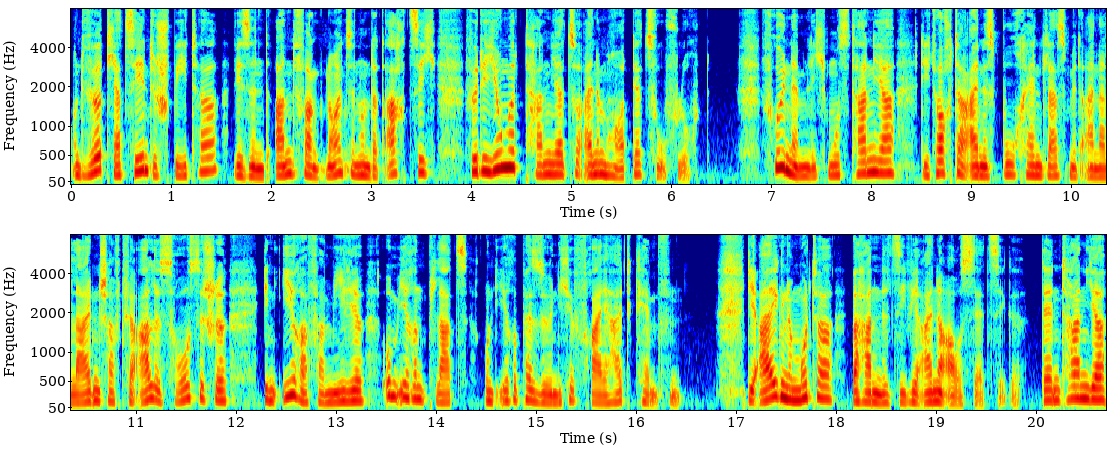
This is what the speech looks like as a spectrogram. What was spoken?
und wird Jahrzehnte später, wir sind Anfang 1980, für die junge Tanja zu einem Hort der Zuflucht. Früh nämlich muss Tanja, die Tochter eines Buchhändlers mit einer Leidenschaft für alles Russische, in ihrer Familie um ihren Platz und ihre persönliche Freiheit kämpfen. Die eigene Mutter behandelt sie wie eine Aussätzige, denn Tanja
